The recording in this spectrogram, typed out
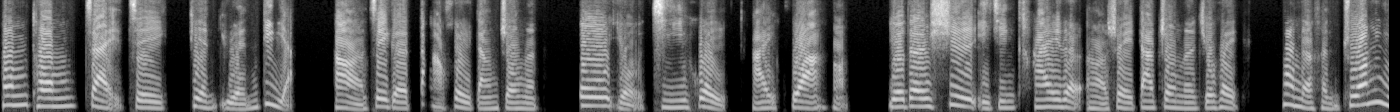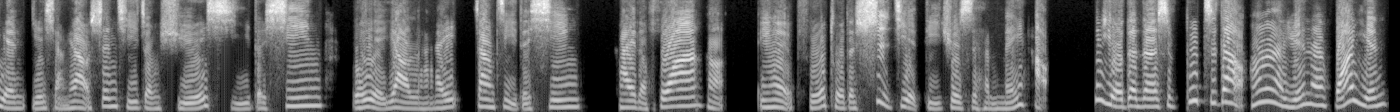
通通在这片园地呀，啊，这个大会当中呢，都有机会开花啊。有的是已经开了啊，所以大众呢就会看得很庄严，也想要升起一种学习的心，我也要来让自己的心。开的花哈，因为佛陀的世界的确是很美好，那有的呢是不知道啊，原来华严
